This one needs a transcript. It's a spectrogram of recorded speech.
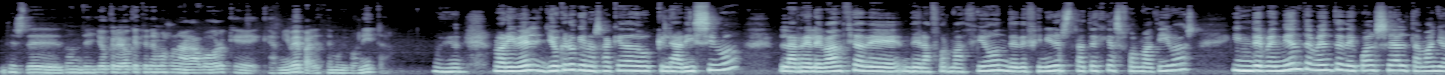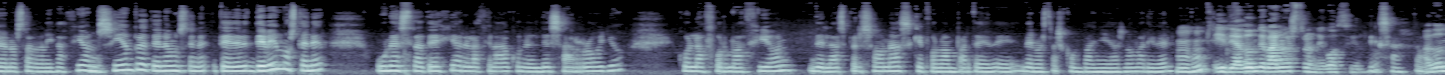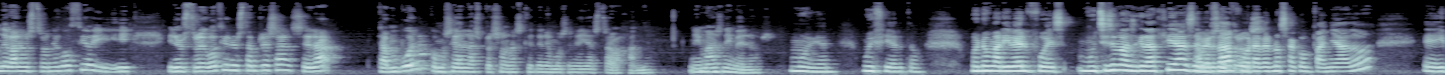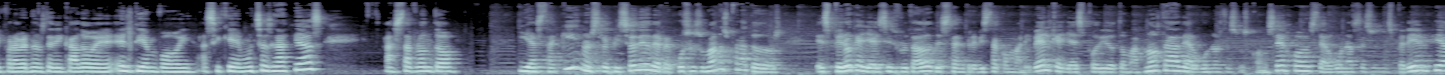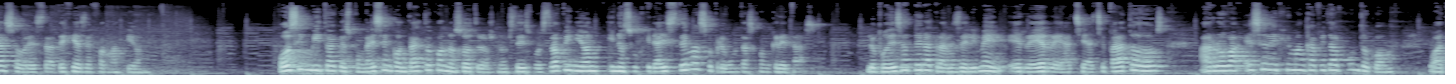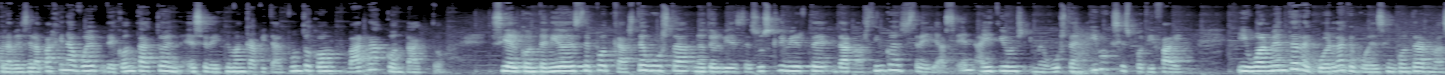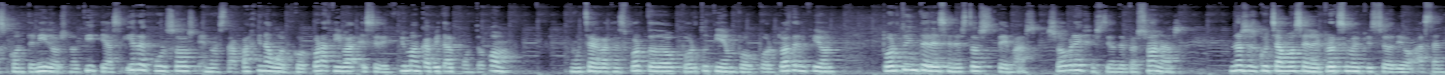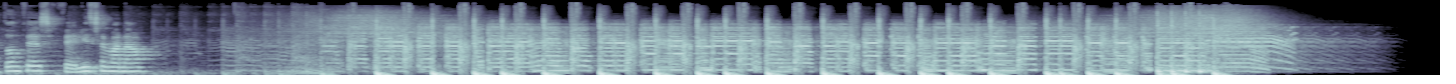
desde donde yo creo que tenemos una labor que, que a mí me parece muy bonita. Muy bien. Maribel, yo creo que nos ha quedado clarísimo la relevancia de, de la formación, de definir estrategias formativas, independientemente de cuál sea el tamaño de nuestra organización. Mm. Siempre tenemos, debemos tener una estrategia relacionada con el desarrollo, con la formación de las personas que forman parte de, de nuestras compañías, ¿no, Maribel? Y de a dónde va nuestro negocio. ¿no? Exacto. a dónde va nuestro negocio y, y- y nuestro negocio y nuestra empresa será tan buena como sean las personas que tenemos en ellas trabajando, ni más Mm. ni menos. Muy bien, muy cierto. Bueno, Maribel, pues muchísimas gracias de A verdad vosotros. por habernos acompañado eh, y por habernos dedicado eh, el tiempo hoy. Así que muchas gracias. Hasta pronto. Y hasta aquí nuestro episodio de Recursos Humanos para Todos. Espero que hayáis disfrutado de esta entrevista con Maribel, que hayáis podido tomar nota de algunos de sus consejos, de algunas de sus experiencias sobre estrategias de formación. Os invito a que os pongáis en contacto con nosotros, nos deis vuestra opinión y nos sugiráis temas o preguntas concretas. Lo podéis hacer a través del email rrhhparatodos@sdhumancapital.com o a través de la página web de contacto en sdhumancapital.com barra contacto. Si el contenido de este podcast te gusta, no te olvides de suscribirte, darnos 5 estrellas en iTunes y me gusta en iVoox y Spotify. Igualmente recuerda que puedes encontrar más contenidos, noticias y recursos en nuestra página web corporativa sdhumancapital.com. Muchas gracias por todo, por tu tiempo, por tu atención, por tu interés en estos temas sobre gestión de personas. Nos escuchamos en el próximo episodio. Hasta entonces, feliz semana.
